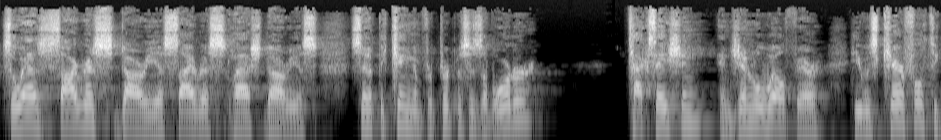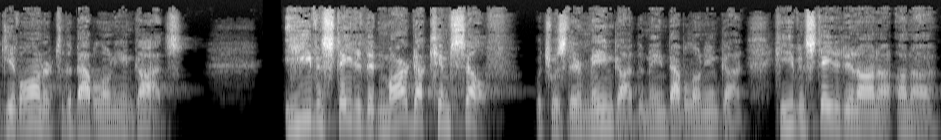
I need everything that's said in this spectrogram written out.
So as Cyrus Darius, Cyrus slash Darius, set up the kingdom for purposes of order, taxation, and general welfare, he was careful to give honor to the Babylonian gods. He even stated that Marduk himself, which was their main god, the main Babylonian god. He even stated it on a, on a,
